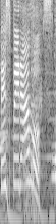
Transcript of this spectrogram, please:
¡Te esperamos!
